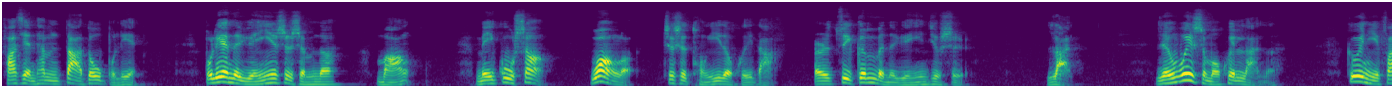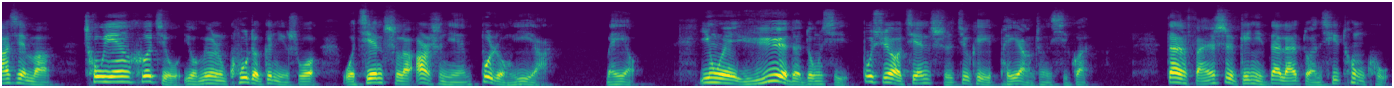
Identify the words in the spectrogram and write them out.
发现他们大都不练。不练的原因是什么呢？忙，没顾上，忘了，这是统一的回答。而最根本的原因就是懒。人为什么会懒呢？各位，你发现吗？抽烟喝酒，有没有人哭着跟你说：“我坚持了二十年，不容易啊？”没有，因为愉悦的东西不需要坚持就可以培养成习惯。但凡是给你带来短期痛苦，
